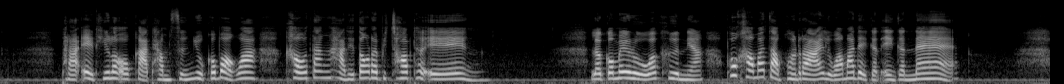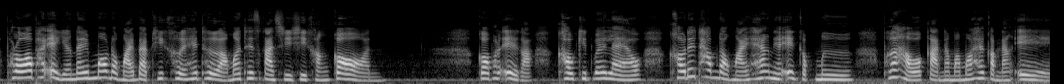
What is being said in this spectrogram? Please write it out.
ๆ พระเอกที่รอโอกาสทำซึ้งอยู่ก็บอกว่าเขาตั้งหาที่ต้องรับผิดชอบเธอเอง แล้วก็ไม่รู้ว่าคืนนี้พวกเขามาจับคนร้ายหรือว่ามาเดทกันเองกันแน่ เพราะว่าพระเอกยังได้มอบดอกไม้แบบที่เคยให้เธอเมื่อเทศกาลชีชีครั้งก่อน ก็พระเอกอะ เขาคิดไว้แล้ว เขาได้ทำดอกไม้แห้งนี้เองกับมือ เพื่อหาโอกาสนำมามอบให้กับนางเอก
